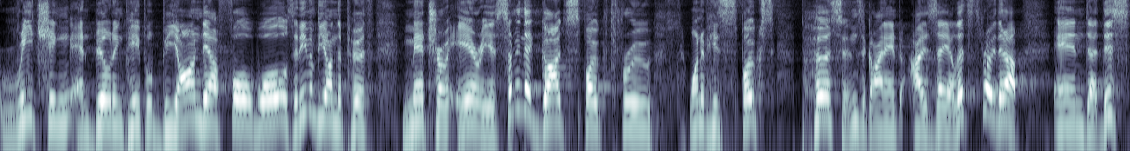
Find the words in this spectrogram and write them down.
reaching and building people beyond our four walls and even beyond the Perth metro area something that God spoke through one of his spokespersons, a guy named Isaiah. Let's throw that up. And uh, this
